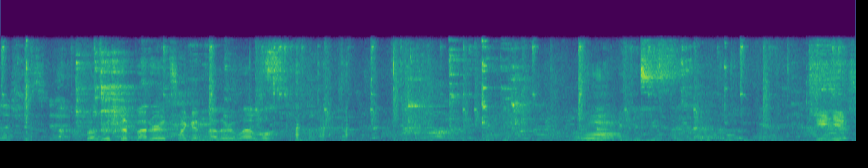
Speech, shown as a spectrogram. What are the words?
delicious dish. But with the butter, it's like another level. Whoa. Genius.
